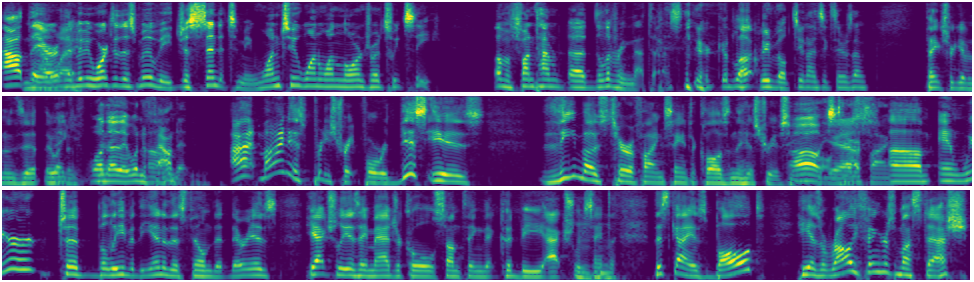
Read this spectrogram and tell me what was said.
out there way. that maybe worked at this movie, just send it to me. One two one one Lawrence Road, Suite C. I'll have a fun time uh, delivering that to us. Yeah, good luck. Greenville two nine six zero seven. Thanks for giving them the zip. They Thank wouldn't you. have- Well, no, they wouldn't have found it. I, mine is pretty straightforward. This is the most terrifying Santa Claus in the history of Santa Oh, Claus. it's terrifying. Um, and we're to believe at the end of this film that there is, he actually is a magical something that could be actually Santa. This guy is bald. He has a Rollie Fingers mustache,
